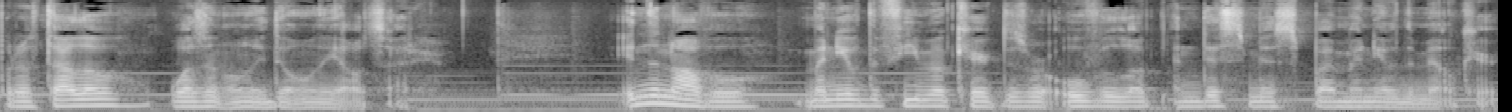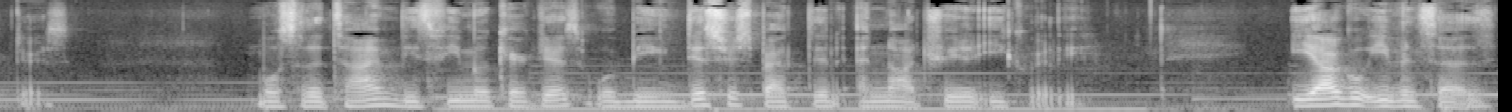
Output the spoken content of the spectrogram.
But Othello wasn't only the only outsider. In the novel, many of the female characters were overlooked and dismissed by many of the male characters. Most of the time, these female characters were being disrespected and not treated equally. Iago even says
